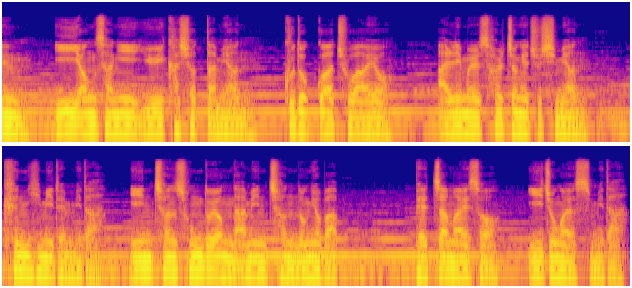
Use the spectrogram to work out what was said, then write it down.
음, 이 영상이 유익하셨다면 구독과 좋아요, 알림을 설정해 주시면 큰 힘이 됩니다. 인천 송도역 남인천 농협 앞 배짜마에서 이종화였습니다.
